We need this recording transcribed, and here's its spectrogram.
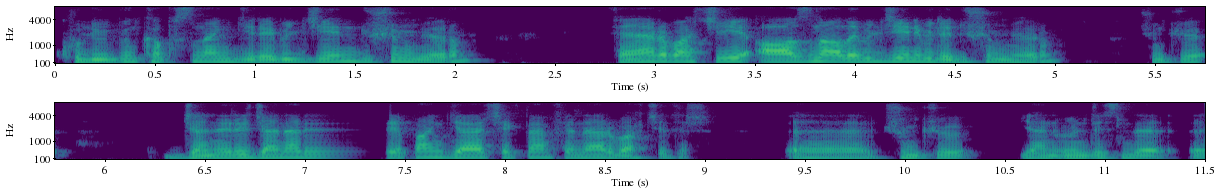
kulübün kapısından girebileceğini düşünmüyorum. Fenerbahçe'yi ağzına alabileceğini bile düşünmüyorum. Çünkü Caner'i Caner yapan gerçekten Fenerbahçe'dir. E, çünkü yani öncesinde e,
